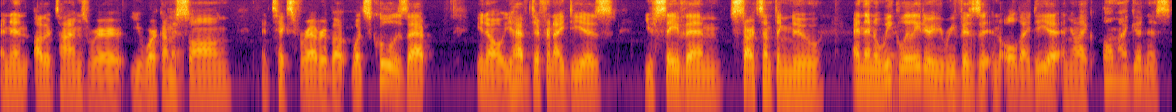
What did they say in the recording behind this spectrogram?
and then other times where you work on Yeah. a song it takes forever. But what's cool is that you know you have different ideas you save them start something new and then a week Right. later you revisit an old idea and you're like oh my goodness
